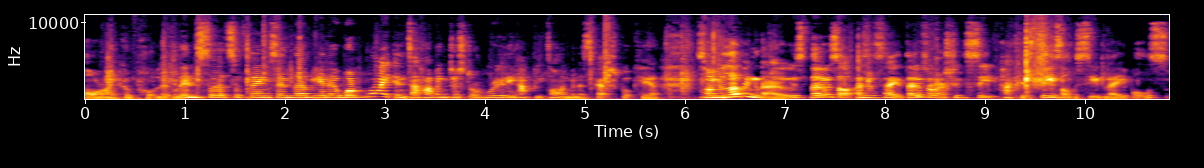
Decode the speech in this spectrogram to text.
or I could put little inserts of things in them. You know, we're right into having just a really happy time in a sketchbook here. So I'm loving those. Those are, as I say, those are actually the seed packets. These are the seed labels,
